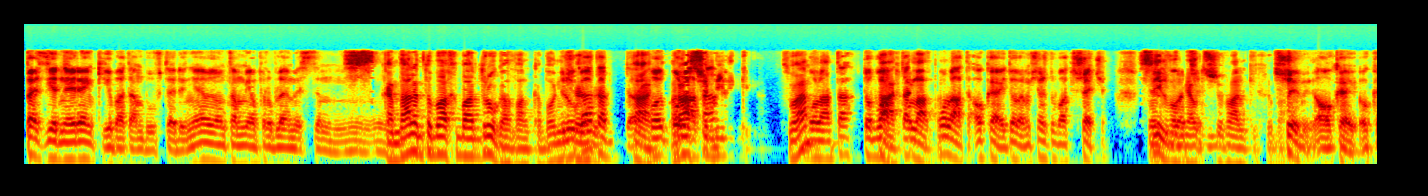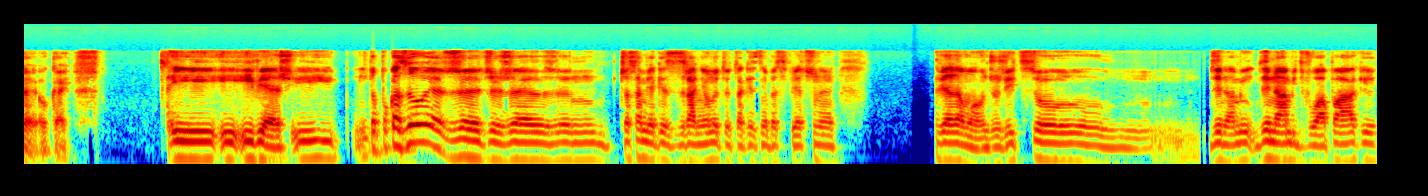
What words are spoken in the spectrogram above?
bez jednej ręki chyba tam był wtedy, nie? On tam miał problemy z tym. Skandalem to była chyba druga walka, bo oni Druga? się... Ta- ta- tak, po- po raz lata? Słucham? Po latach? To była Tak, po latach. Po lata, okej, dobra, myślałem, że to była trzecia. Była miał trzy walki chyba. Trzy, okej, okej, okej. I, i, I wiesz, i to pokazuje, że, że, że, że czasami jak jest zraniony, to tak jest niebezpieczny. Wiadomo, jiu-jitsu, dynamit, dynamit w łapach, i,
